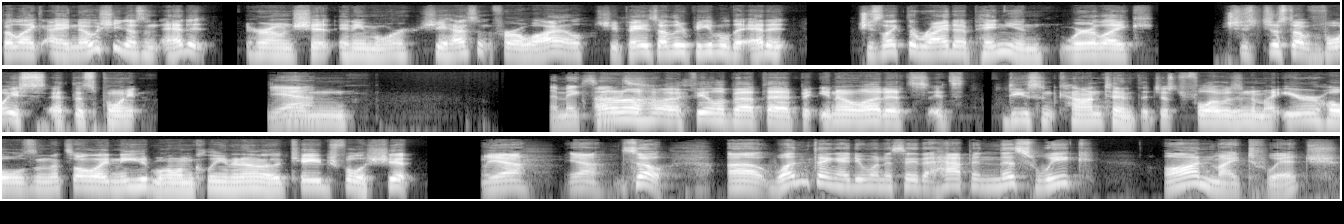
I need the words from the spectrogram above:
but like i know she doesn't edit her own shit anymore. She hasn't for a while. She pays other people to edit. She's like the right opinion where like she's just a voice at this point. Yeah, and that makes sense. i don't know how i feel about that but you know what? It's it's decent content that just flows into my ear holes and that's all i need while i'm cleaning out a cage full of shit. Yeah, yeah. So, uh, one thing I do want to say that happened this week on my Twitch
